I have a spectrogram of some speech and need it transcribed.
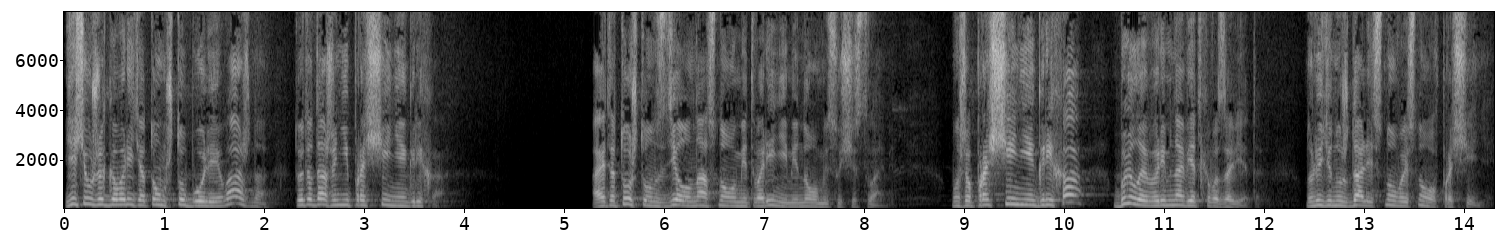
Если уже говорить о том, что более важно, то это даже не прощение греха, а это то, что Он сделал нас новыми творениями, новыми существами. Потому что прощение греха было во времена Ветхого Завета, но люди нуждались снова и снова в прощении.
